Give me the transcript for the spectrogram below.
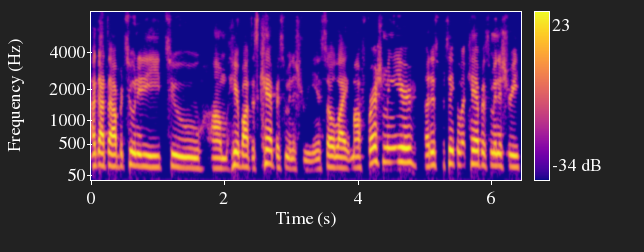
I got the opportunity to um, hear about this campus ministry. And so, like, my freshman year of this particular campus ministry,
